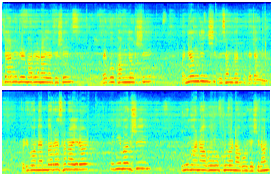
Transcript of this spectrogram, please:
자리를 마련하여 주신 대구광역시 권영진 시 이성근 회장님 그리고 맨발의 사나이를 끊임없이 응원하고 후원하고 계시는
